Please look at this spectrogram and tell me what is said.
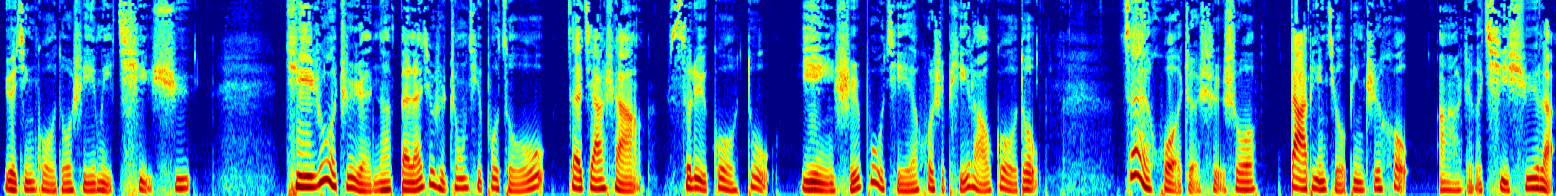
月经过多是因为气虚，体弱之人呢，本来就是中气不足，再加上思虑过度、饮食不节或是疲劳过度。再或者是说大病久病之后啊，这个气虚了，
